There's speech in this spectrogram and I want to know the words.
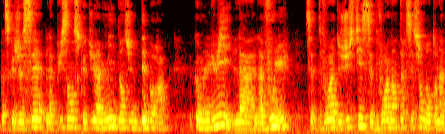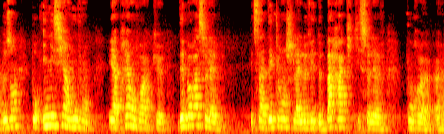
parce que je sais la puissance que Dieu a mis dans une Déborah, comme lui l'a voulu, cette voie de justice, cette voie d'intercession dont on a besoin pour initier un mouvement. Et après, on voit que Déborah se lève, et ça déclenche la levée de Barak qui se lève pour, euh, euh,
